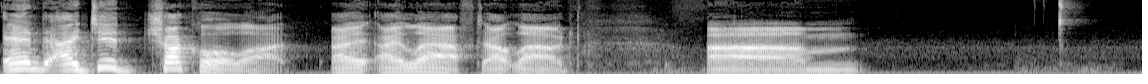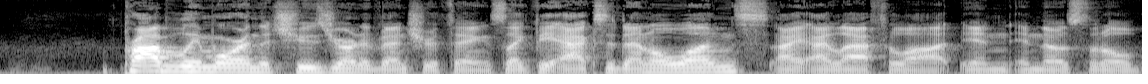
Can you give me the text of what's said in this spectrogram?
and I did chuckle a lot. I, I laughed out loud. Um, probably more in the choose your own adventure things, like the accidental ones. I, I laughed a lot in, in those little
